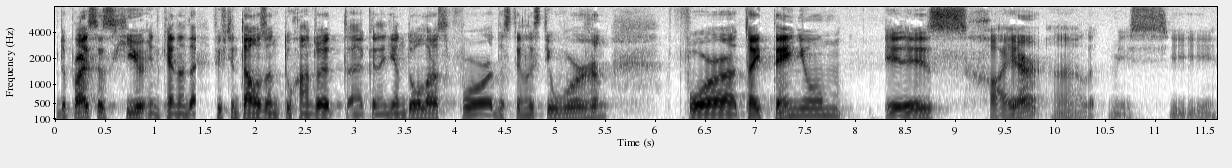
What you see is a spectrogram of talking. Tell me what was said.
The prices here in Canada, 15,200 uh, Canadian dollars for the stainless steel version. For titanium, it is higher. Uh, let me see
